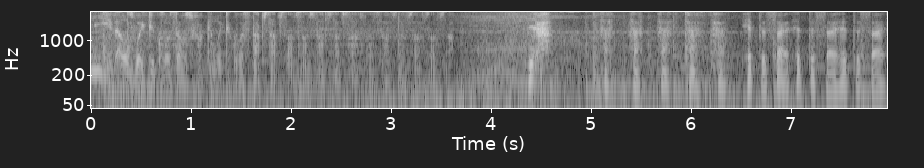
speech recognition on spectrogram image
Eee, that was way too close. That was fucking way too close. Stop, stop, stop, stop, stop, stop, stop, stop, stop, stop, stop, stop, stop. Yeah. Hit the side, hit the side, hit the side.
